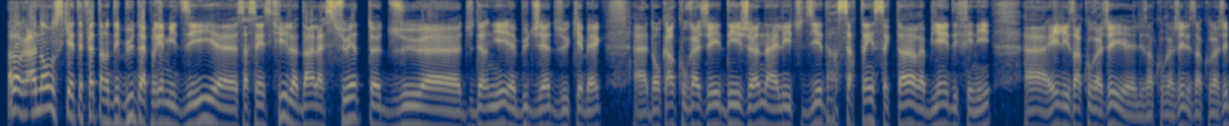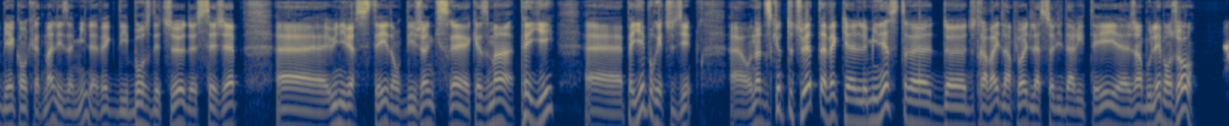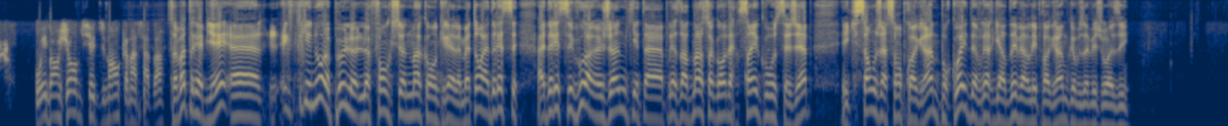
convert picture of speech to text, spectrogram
Alors, annonce qui a été faite en début d'après-midi. euh, ça s'inscrit dans la suite du, euh, du dernier euh, budget du Québec. Euh, donc, encourager des jeunes à aller étudier dans certains secteurs bien définis euh, et les encourager, euh, les encourager, les encourager bien concrètement, les amis, avec des bourses d'études, cégep, université. Donc, des jeunes qui seraient quasiment payés, payés pour étudier. Euh, on en discute tout de suite avec euh, le ministre euh, de- du Travail, de l'Emploi et de la Solidarité, Jean Boulet. Bonjour. Oui, bonjour, M. Dumont, comment ça va? Ça va très bien. Euh, Expliquez-nous un peu le, le fonctionnement concret. là. Mettons, adressez- adressez-vous à un jeune qui est à- présentement en secondaire 5 ou au cégep et qui songe à son programme. Pourquoi il devrait regarder vers les programmes que vous avez choisis?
